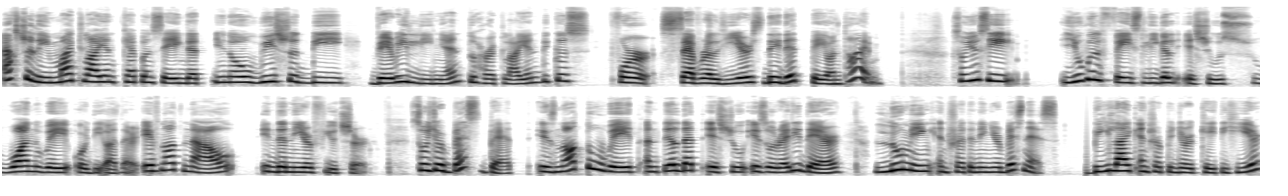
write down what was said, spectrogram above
Actually, my client kept on saying that, you know, we should be very lenient to her client because for several years they did pay on time. So you see, you will face legal issues one way or the other, if not now, in the near future. So your best bet is not to wait until that issue is already there, looming and threatening your business. Be like entrepreneur Katie here,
